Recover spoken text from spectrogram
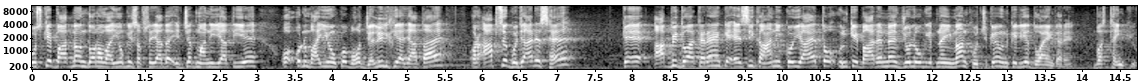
उसके बाद में उन दोनों भाइयों की सबसे ज़्यादा इज़्ज़त मानी जाती है और उन भाइयों को बहुत जलील किया जाता है। और आपसे गुजारिश है कि आप भी दुआ करें कि ऐसी कहानी कोई आए तो उनके बारे में जो लोग अपना ईमान खो चुके हैं, उनके लिए दुआएँ करें। बस थैंक यू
